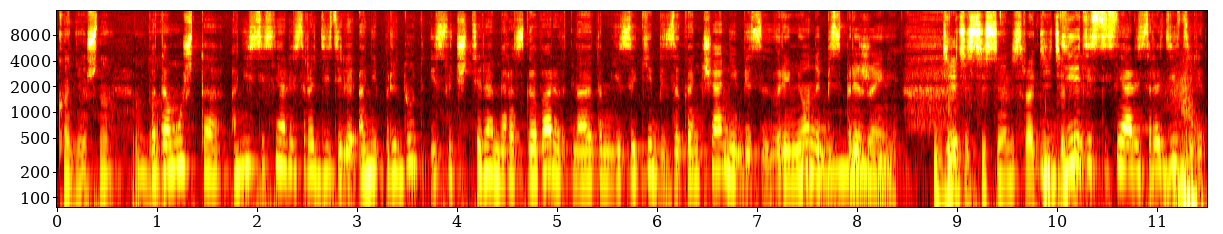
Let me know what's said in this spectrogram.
Конечно. ну да. Потому что они стеснялись родителей. Они придут и с учителями разговаривают на этом языке без окончаний, без времен и без спряжений. Дети стеснялись родителей. Дети стеснялись родителей.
